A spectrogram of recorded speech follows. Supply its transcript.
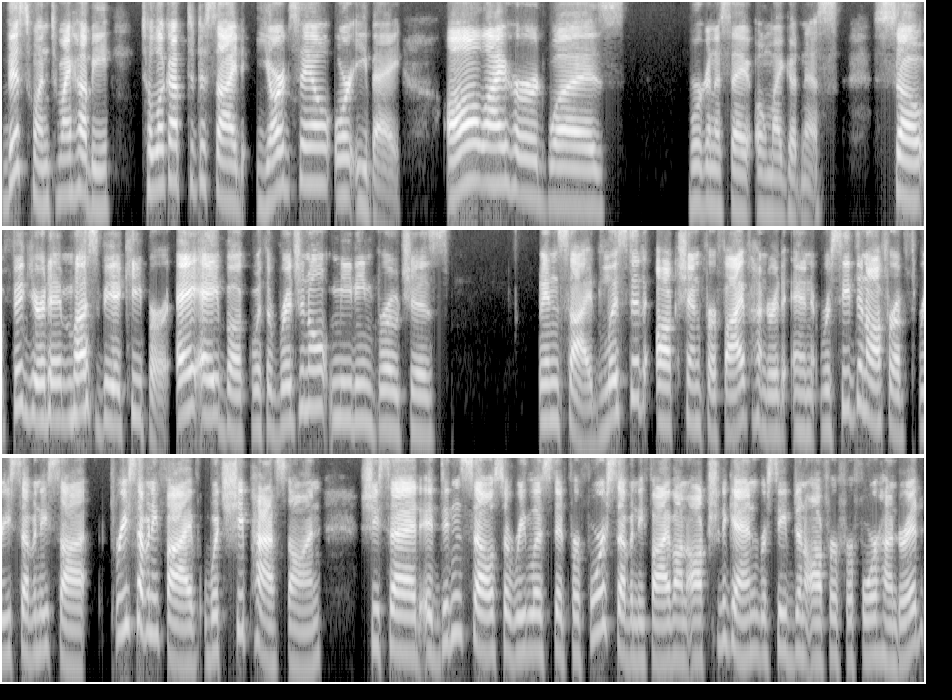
this one to my hubby to look up to decide yard sale or eBay. All I heard was, we're going to say, oh my goodness. So figured it must be a keeper. AA book with original meeting brooches inside listed auction for 500 and received an offer of 375 which she passed on. She said it didn't sell so relisted for 475 on auction again received an offer for 400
